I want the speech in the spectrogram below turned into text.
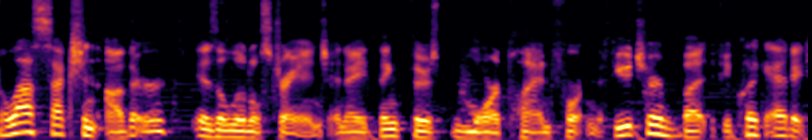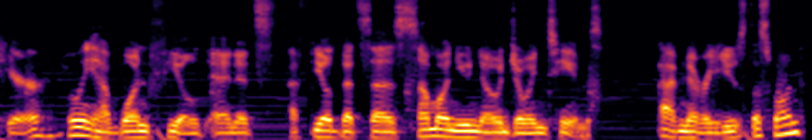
The last section, Other, is a little strange, and I think there's more planned for it in the future, but if you click Edit here, you only have one field, and it's a field that says Someone You Know Join Teams. I've never used this one,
